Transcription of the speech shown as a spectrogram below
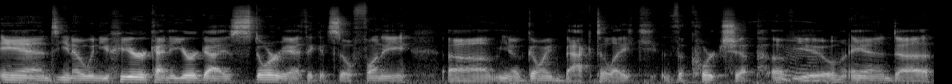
and you know when you hear kind of your guy's story i think it's so funny um, you know going back to like the courtship of Mm-hmm. you and uh,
